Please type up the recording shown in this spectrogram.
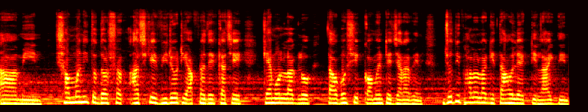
আমিন। সম্মানিত দর্শক, আজকের ভিডিওটি আপনাদের কাছে কেমন লাগল তা অবশ্যই কমেন্টে জানাবেন। যদি ভালো লাগে তাহলে একটি লাইক দিন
